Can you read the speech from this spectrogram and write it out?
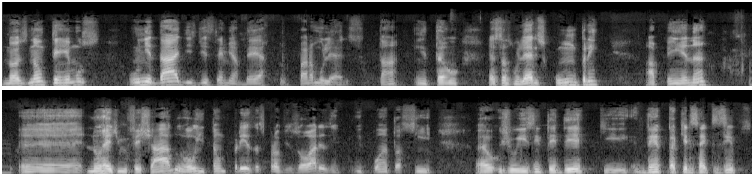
nós não temos unidades de semiaberto para mulheres, tá? Então, essas mulheres cumprem a pena é, no regime fechado ou então presas provisórias, enquanto assim é, o juiz entender que dentro daqueles requisitos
